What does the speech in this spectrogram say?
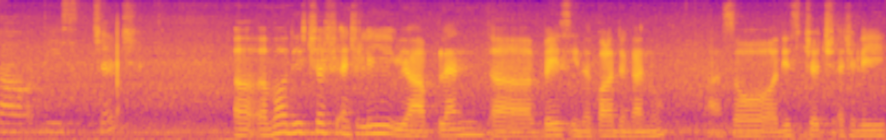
About this church? Uh, about this church, actually, we are planned uh, based in the Kuala Terengganu. Uh, so uh, this church actually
